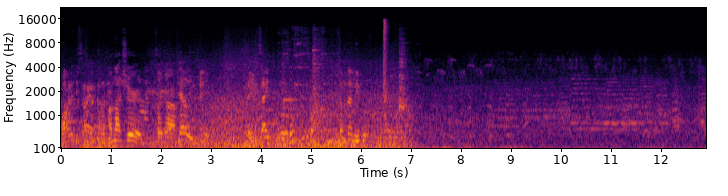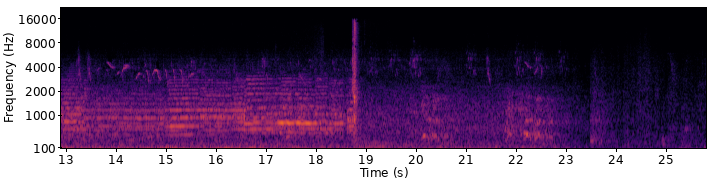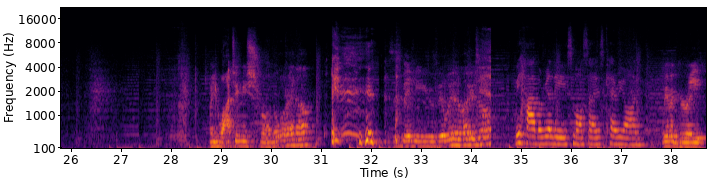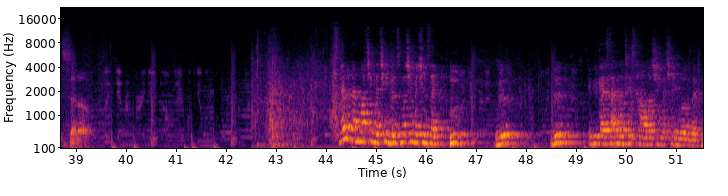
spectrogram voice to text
What is inside of the hoodie? I'm not sure. It's like a jelly. The inside also. So sometimes we Are you watching me struggle right now? this is making you feel weird about yourself? We have a really small size carry-on. We have a great setup. Better than washing machine because washing machine is like if you guys have noticed how washing machine works like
